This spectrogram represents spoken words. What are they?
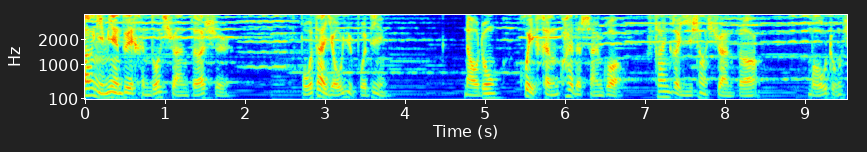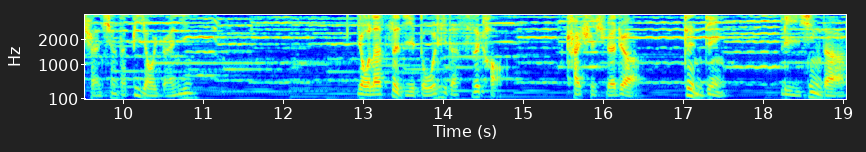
当你面对很多选择时，不再犹豫不定，脑中会很快的闪过三个以上选择某种选项的必要原因。有了自己独立的思考，开始学着镇定、理性的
